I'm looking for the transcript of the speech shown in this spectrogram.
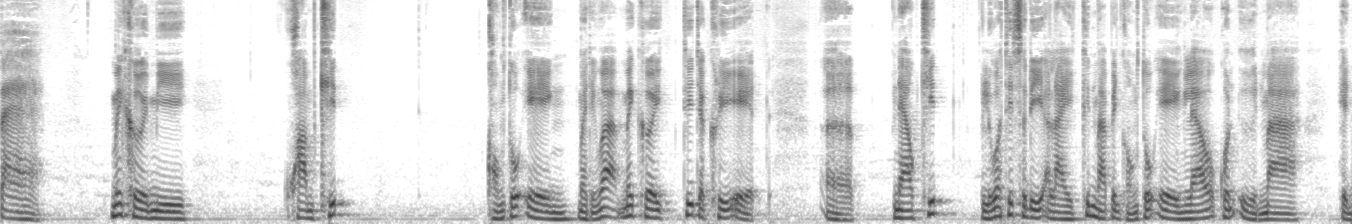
แต่ไม่เคยมีความคิดของตัวเอง หมายถึงว่าไม่เคยที่จะ create แนวคิดหรือว่าทฤษฎีอะไรขึ้นมาเป็นของตัวเอง แล้วคนอื่นมาเห็น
